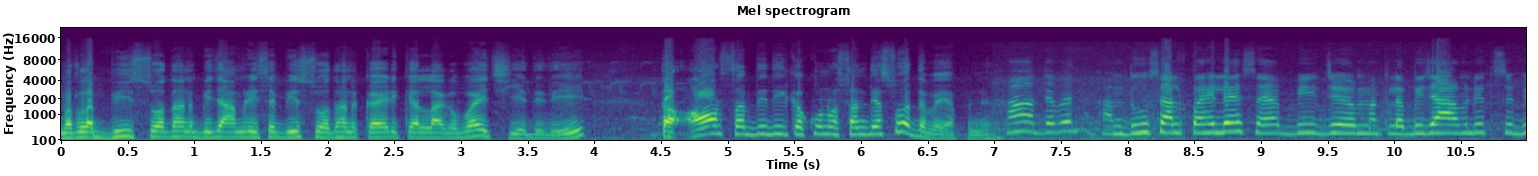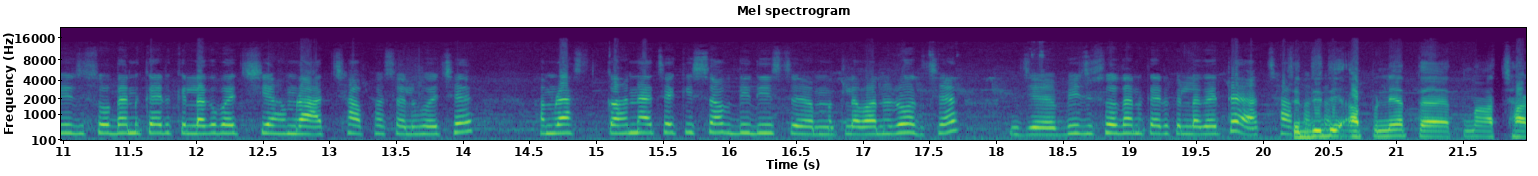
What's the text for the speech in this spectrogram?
मतलब बीज शोधन बीजामृत से बीज शोधन करि के लगबै छियै दीदी तऽ और सब दीदी के कोनो संदेशो देबै अपने? हाँ देबै ने। हम दू साल पहले से बीज मतलब बीजामृत से बीज शोधन करके लगबै छियै। हमरा अच्छा फ़सल होइ छै। हमरा कहना छै कि सब दीदी से मतलब अनुरोध छै जे बीज शोधन करके लगेतै अच्छा फ़सल दीदी अपने तऽ इतना अच्छा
